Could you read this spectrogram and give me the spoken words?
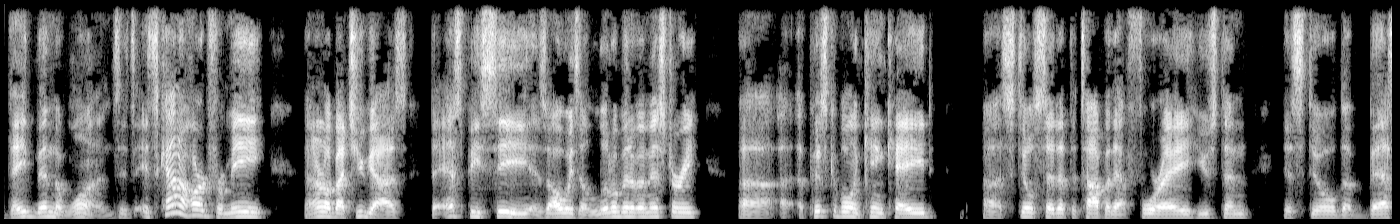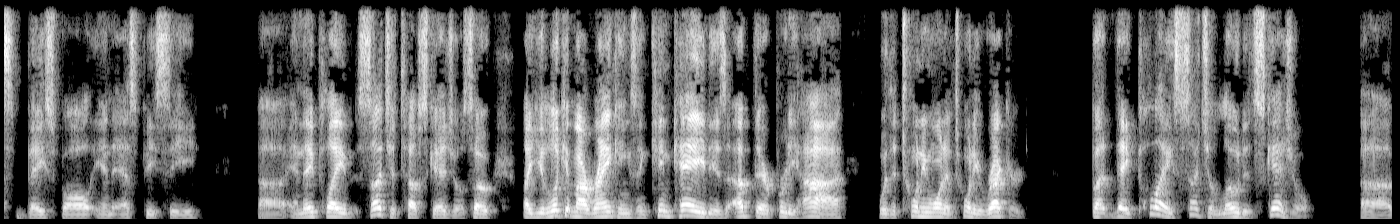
they've been the ones. It's it's kind of hard for me. I don't know about you guys. The SPC is always a little bit of a mystery. Uh, Episcopal and Kincaid uh, still sit at the top of that 4A. Houston is still the best baseball in SPC. Uh, and they play such a tough schedule. So, like you look at my rankings, and Kincaid is up there pretty high with a 21 and 20 record, but they play such a loaded schedule uh,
